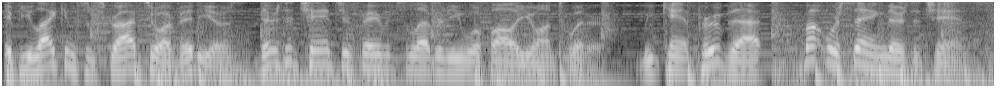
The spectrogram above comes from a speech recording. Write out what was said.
If you like and subscribe to our videos, there's a chance your favorite celebrity will follow you on Twitter. We can't prove that, but we're saying there's a chance.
